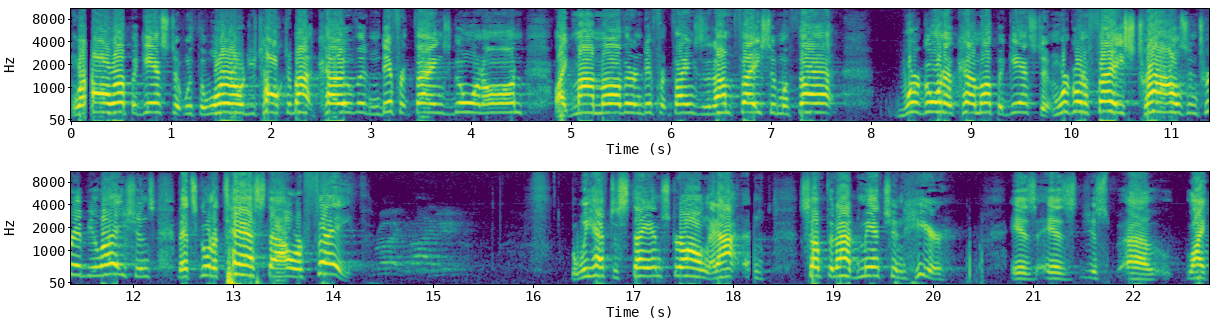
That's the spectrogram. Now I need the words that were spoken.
We're all up against it with the world. You talked about COVID and different things going on, like my mother and different things that I'm facing with that. We're going to come up against it, and we're going to face trials and tribulations that's going to test our faith. But we have to stand strong. And I, something I'd mentioned here is, is just uh, like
